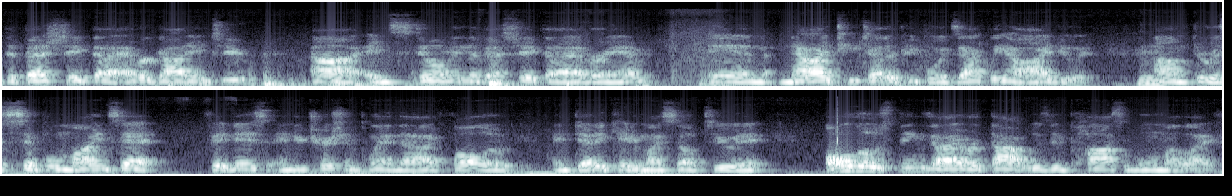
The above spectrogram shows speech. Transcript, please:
the best shape that I ever got into, uh, and still am in the best shape that I ever am. And now I teach other people exactly how I do it Hmm. um, through a simple mindset, fitness, and nutrition plan that I've followed and dedicated myself to. And it, all those things that I ever thought was impossible in my life,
